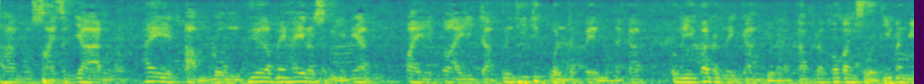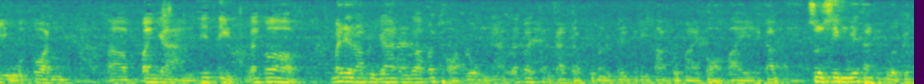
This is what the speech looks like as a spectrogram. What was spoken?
ทางของสายสัญญาณให้ต่ำลงเพื่อไม่ให้รัศมีเนี่ยไปไกลจากพื้นที่ที่ควรจะเป็นนะครับ ตรงนี้ก็ดำเนินการอยู่แล้วครับ แล้วก็บางส่วนที่มันมีอุปกรณ์บางอย่างที่ติดแล้วก็ ไม่ได้รับอนุญาตนั้นเราก็ถอดลงนะแล้วก็ทำการจับกุมดำเนินคดีตามกฎหมายต่อไปนะครับ ส่วนซิมนี้ทางตำรวจเป็นคน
